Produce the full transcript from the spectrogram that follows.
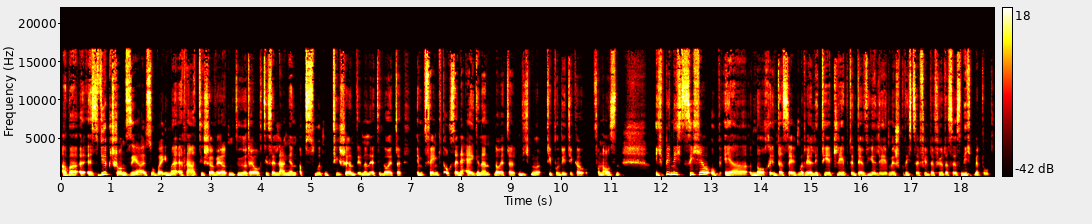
Aber äh, es wirkt schon sehr, als ob er immer erratischer werden würde. Auch diese langen, absurden Tische, an denen er die Leute empfängt, auch seine eigenen Leute, nicht nur die Politiker von außen. Ich bin nicht sicher, ob er noch in derselben Realität lebt, in der wir leben. Es spricht sehr viel dafür, dass er es nicht mehr tut.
